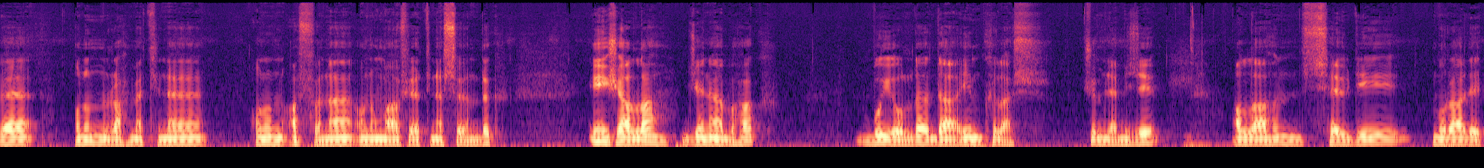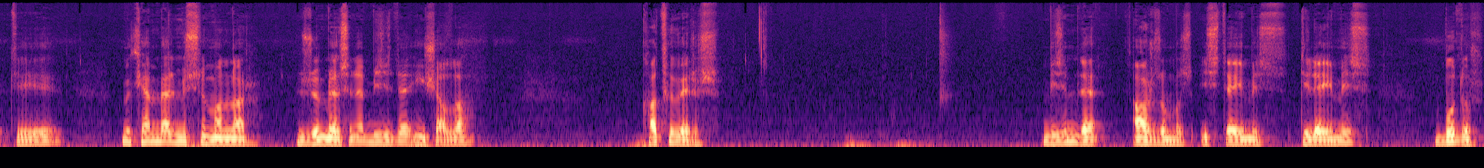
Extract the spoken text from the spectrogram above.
ve onun rahmetine, onun affına, onun mağfiretine sığındık. İnşallah Cenab-ı Hak bu yolda daim kılar. Cümlemizi Allah'ın sevdiği, murad ettiği mükemmel Müslümanlar zümresine bizi de inşallah katı verir. Bizim de arzumuz, isteğimiz, dileğimiz budur,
